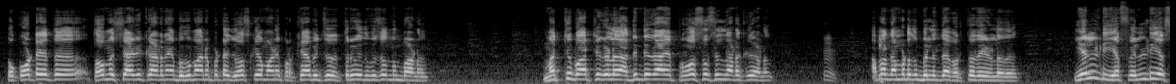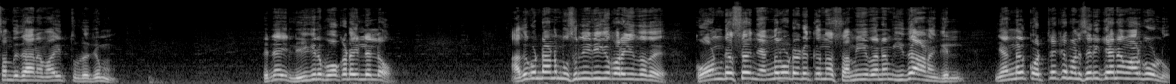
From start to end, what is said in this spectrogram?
ഇപ്പോൾ കോട്ടയത്ത് തോമസ് ചാഴിക്കാടനെ ബഹുമാനപ്പെട്ട ജോസ് കെ മാണി പ്രഖ്യാപിച്ചത് എത്രയോ ദിവസം മുമ്പാണ്. മറ്റു പാർട്ടികൾ അതിന്റെതായ പ്രോസസ്സിൽ നടക്കുകയാണ്. അപ്പം നമ്മുടെ മുമ്പിൽ എന്താ വ്യക്തതയുള്ളത്? L D F L D F സംവിധാനമായി തുടരും. പിന്നെ ലീഗിന് പോക്കടയില്ലല്ലോ. അതുകൊണ്ടാണ് മുസ്ലിം ലീഗ് പറയുന്നത് കോൺഗ്രസ് ഞങ്ങളോട് എടുക്കുന്ന സമീപനം ഇതാണെങ്കിൽ ഞങ്ങൾക്ക് ഒറ്റയ്ക്ക് മത്സരിക്കാനേ മാർഗമുള്ളൂ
